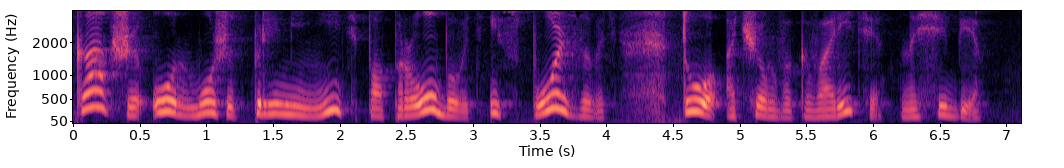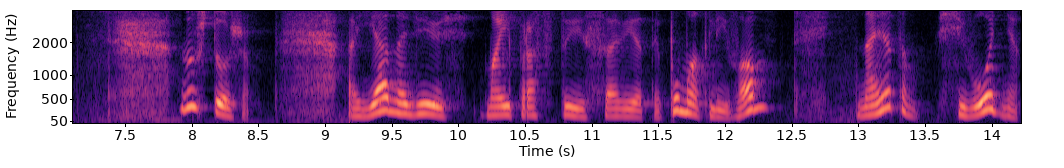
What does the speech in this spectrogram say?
как же он может применить, попробовать, использовать то, о чем вы говорите, на себе. Ну что же, я надеюсь, мои простые советы помогли вам, на этом сегодня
